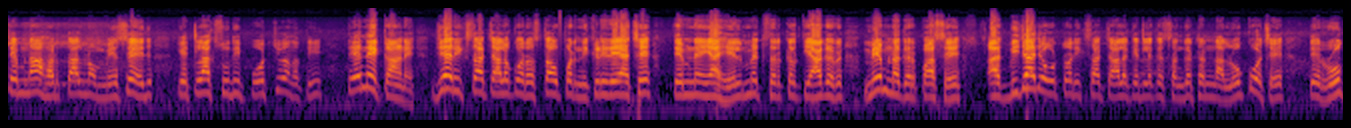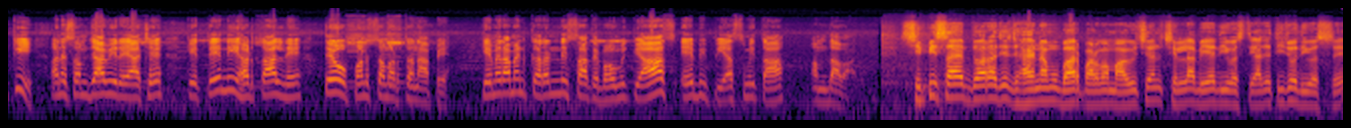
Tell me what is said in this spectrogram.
તેમના હડતાલનો મેસેજ કેટલાક સુધી પહોંચ્યો નથી. તેને કારણે જે રિક્ષા ચાલકો રસ્તા ઉપર નીકળી રહ્યા છે, તેમને અહીંયા હેલ્મેટ સર્કલથી આગળ મેમનગર પાસે આ બીજા જે ઓટો રિક્ષા ચાલક એટલે કે સંગઠનના લોકો છે, તે રોકી અને સમજાવી રહ્યા છે કે તેની હડતાલને તેઓ પણ સમર્થન આપે. કેમેરામેન કરણની સાથે ભૌમિક વ્યાસ એબીપી અસ્મિતા, અમદાવાદ. સીપી સાહેબ દ્વારા જે જાહેરનામું બહાર પાડવામાં આવ્યું છે અને છેલ્લા બે દિવસથી, આજે ત્રીજો દિવસ છે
